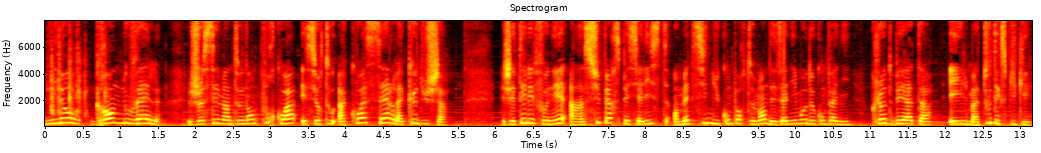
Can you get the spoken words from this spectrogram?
Nino, grande nouvelle Je sais maintenant pourquoi et surtout à quoi sert la queue du chat. J'ai téléphoné à un super spécialiste en médecine du comportement des animaux de compagnie, Claude Beata, et il m'a tout expliqué.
